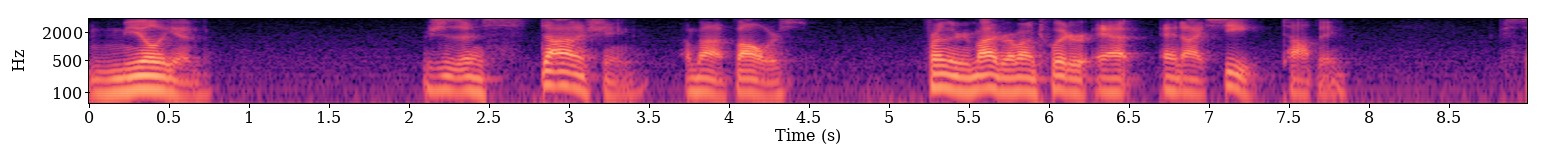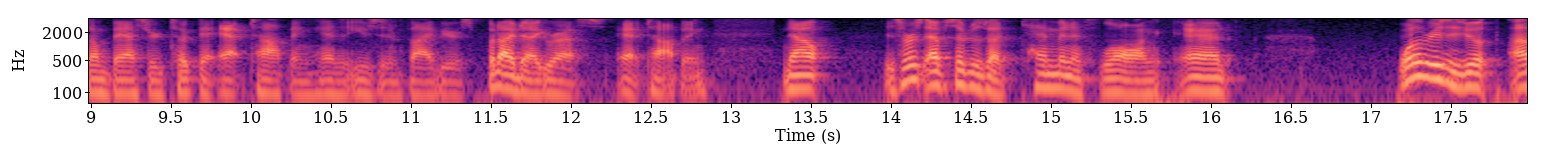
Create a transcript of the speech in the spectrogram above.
million, which is an astonishing amount of followers. Friendly reminder, I'm on Twitter at NIC Topping. Some bastard took the at Topping, hasn't used it in five years. But I digress, at Topping. Now, this first episode was about 10 minutes long, and one of the reasons you, I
